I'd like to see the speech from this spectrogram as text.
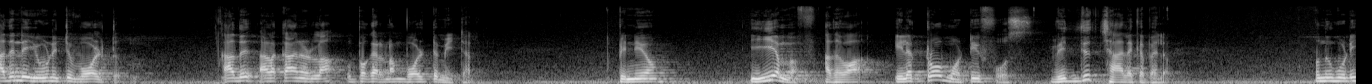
അതിന്റെ യൂണിറ്റ് വോൾട്ട് അത് അളക്കാനുള്ള ഉപകരണം വോൾട്ട് മീറ്റർ പിന്നെയോ ഇ എം എഫ് അഥവാ ഇലക്ട്രോമോട്ടീവ് ഫോഴ്സ് വിദ്യുത് ചാലക ബലം ഒന്നും കൂടി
